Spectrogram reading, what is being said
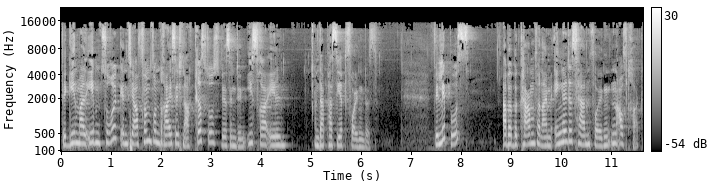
Wir gehen mal eben zurück ins Jahr 35 nach Christus. Wir sind in Israel und da passiert Folgendes. Philippus aber bekam von einem Engel des Herrn folgenden Auftrag.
